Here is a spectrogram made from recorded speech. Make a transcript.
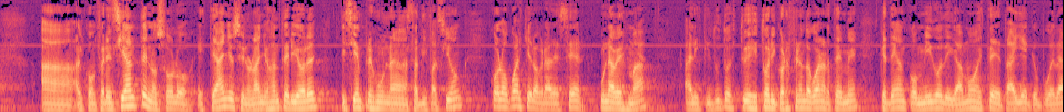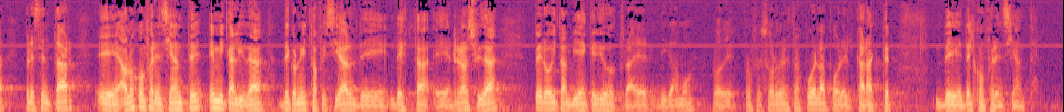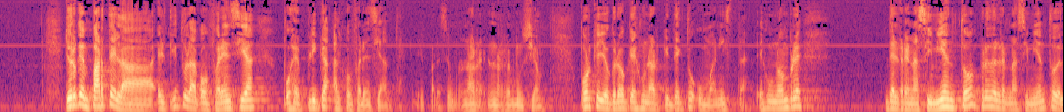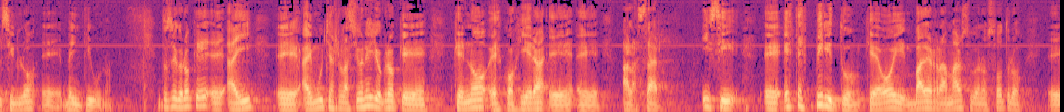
al conferenciante, no solo este año, sino en años anteriores, y siempre es una satisfacción, con lo cual quiero agradecer una vez más al Instituto de Estudios Históricos Referendo a Guanarteme que tengan conmigo, digamos, este detalle que pueda presentar eh, a los conferenciantes en mi calidad de cronista oficial de, esta Real Ciudad, pero hoy también he querido traer, digamos, lo de profesor de nuestra escuela por el carácter del conferenciante. Yo creo que en parte el título de la conferencia pues explica al conferenciante, me parece una, una porque yo creo que es un arquitecto humanista, es un hombre del Renacimiento, pero del Renacimiento del siglo XXI. Eh, Entonces creo que eh, ahí eh, hay muchas relaciones y yo creo que, que no escogiera al azar. Y si este espíritu que hoy va a derramar sobre nosotros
